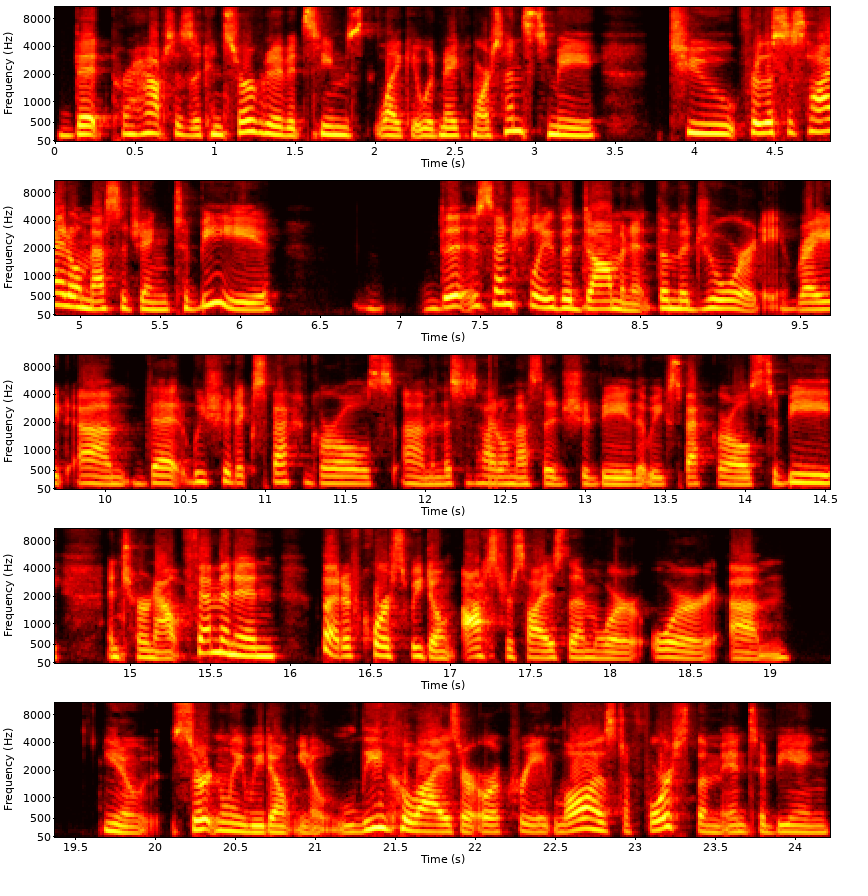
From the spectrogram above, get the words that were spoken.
that perhaps as a conservative, it seems like it would make more sense to me to for the societal messaging to be the essentially the dominant, the majority, right? Um, that we should expect girls, um, and the societal message should be that we expect girls to be and turn out feminine, but of course we don't ostracize them or or um, you know certainly we don't you know legalize or, or create laws to force them into being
